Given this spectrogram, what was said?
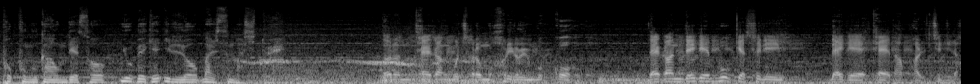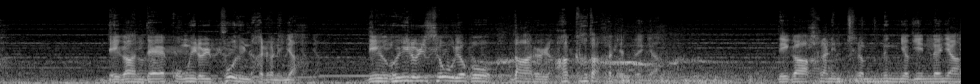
폭풍우 가운데서 요백의 일로 말씀하시되 너는 대장부처럼 허리를 묶고 내가 네게 묻겠으니 내게 대답할지니라. 네가 내 공의를 부인하려느냐? 네 의를 세우려고 나를 악하다 하겠느냐? 네가 하나님처럼 능력이 있느냐?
